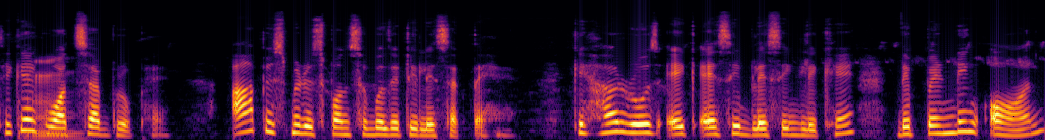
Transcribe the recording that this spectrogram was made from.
ठीक है? एक हम्म। व्हाट्सएप ग्रुप है। आप इसमें रिस्पॉन्सिबिलिटी ले सकते हैं कि हर रोज़ एक ऐसी ब्लेसिंग लिखें डिपेंडिंग ऑन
